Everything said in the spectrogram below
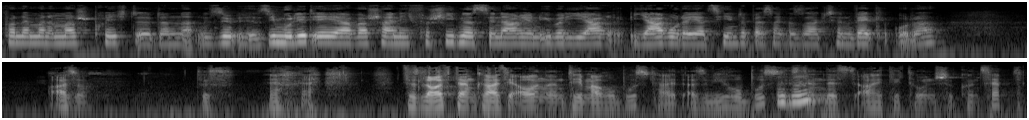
von der man immer spricht, äh, dann simuliert ihr ja wahrscheinlich verschiedene Szenarien über die Jahre, Jahre oder Jahrzehnte, besser gesagt, hinweg, oder? Also, das, ja, das läuft dann quasi auch in dem Thema Robustheit. Also wie robust mhm. ist denn das architektonische Konzept?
